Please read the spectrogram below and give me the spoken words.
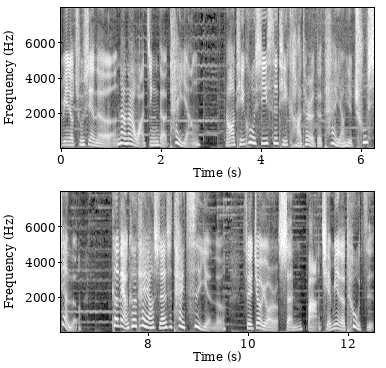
边就出现了纳纳瓦金的太阳，然后提库西斯提卡特尔的太阳也出现了。可两颗太阳实在是太刺眼了。所以就有神把前面的兔子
